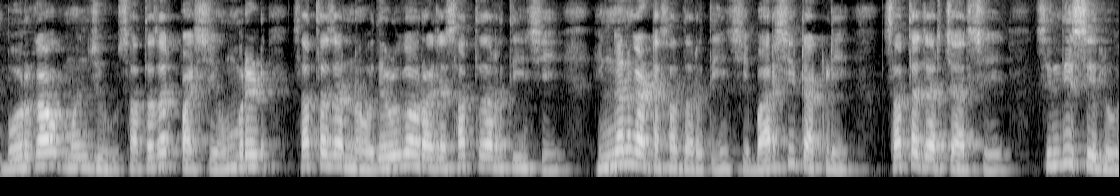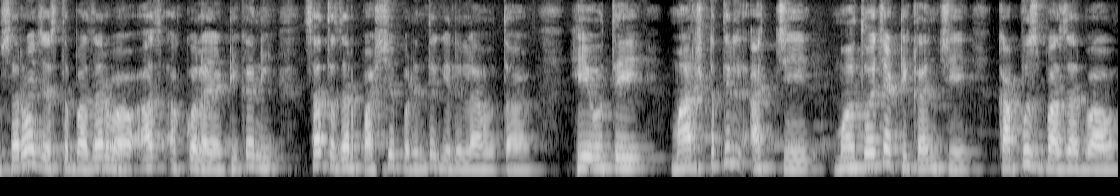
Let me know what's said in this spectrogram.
बोरगाव मंजू सात हजार पाचशे उमरेड सात हजार नऊ देऊळगाव राजा सात हजार तीनशे हिंगणघाटा सात हजार तीनशे बार्शी टाकळी सात हजार चारशे सिंधी सेलू सर्वात जास्त बाजारभाव आज अकोला या ठिकाणी सात हजार पाचशेपर्यंत गेलेला होता. हे होते महाराष्ट्रातील आजचे महत्त्वाच्या ठिकाणचे कापूस बाजारभाव.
